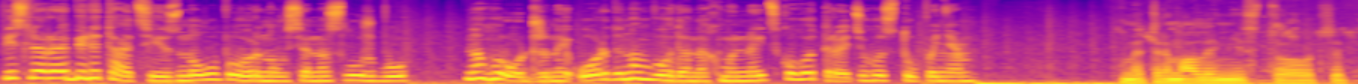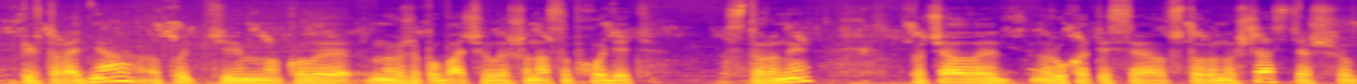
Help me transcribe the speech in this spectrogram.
Після реабілітації знову повернувся на службу. Нагороджений орденом Богдана Хмельницького третього ступеня. Ми тримали місто оце півтора дня, а потім, коли ми вже побачили, що нас обходять сторони, почали рухатися в сторону щастя, щоб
